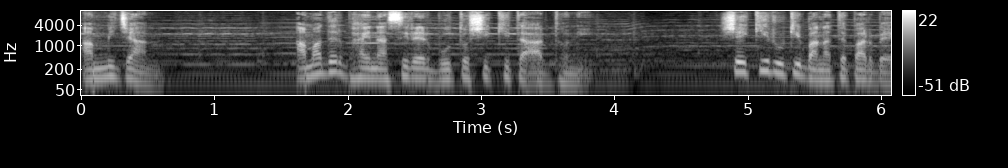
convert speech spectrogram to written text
আম্মি, যান। আমাদের ভাই নাসিরের বুত শিক্ষিতা আর ধনী। সে কি রুটি বানাতে পারবে?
